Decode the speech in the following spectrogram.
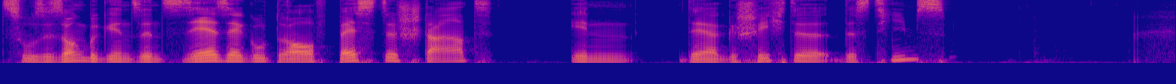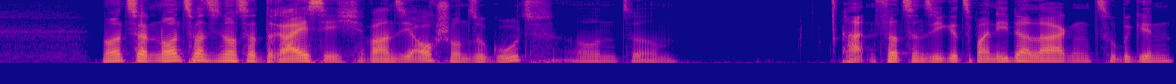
zu Saisonbeginn, sind sehr, sehr gut drauf. Beste Start in der Geschichte des Teams. 1929, 1930 waren sie auch schon so gut und ähm, hatten 14 Siege, zwei Niederlagen zu Beginn.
